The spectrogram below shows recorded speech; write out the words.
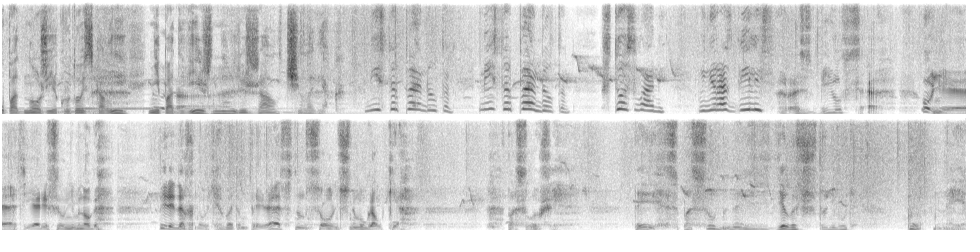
У подножья крутой скалы неподвижно лежал человек. Мистер Пендлтон, мистер Пендлтон, что с вами? Вы не разбились? Разбился? О нет, я решил немного передохнуть в этом прелестном солнечном уголке. Послушай, ты способна сделать что-нибудь путное?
